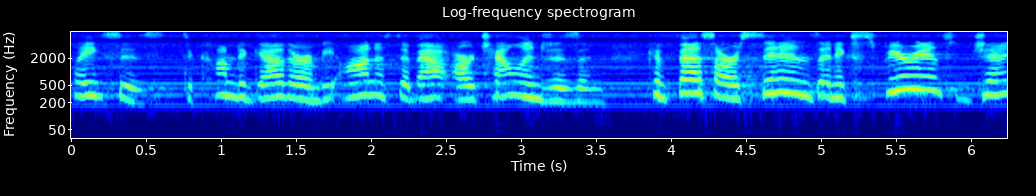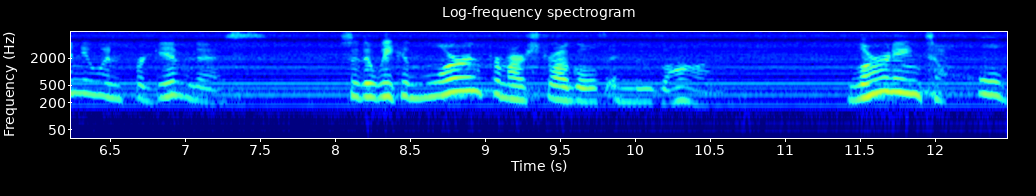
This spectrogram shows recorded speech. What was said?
places to come together and be honest about our challenges and confess our sins and experience genuine forgiveness so that we can learn from our struggles and move on. Learning to hold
